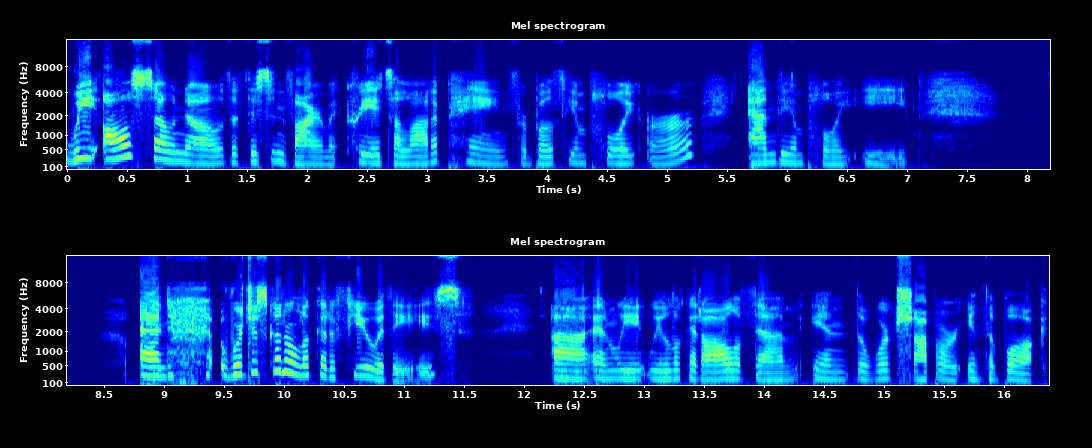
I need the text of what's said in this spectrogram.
We also know that this environment creates a lot of pain for both the employer and the employee. And we're just going to look at a few of these. Uh, and we, we look at all of them in the workshop or in the book.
